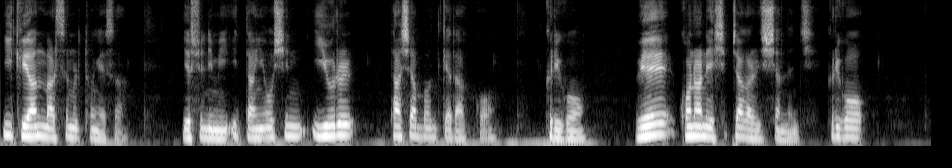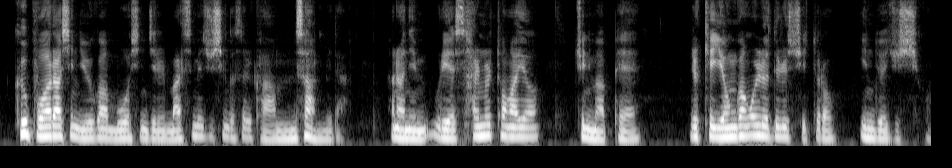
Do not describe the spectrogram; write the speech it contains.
이 귀한 말씀을 통해서 예수님이 이 땅에 오신 이유를 다시 한번 깨닫고 그리고 왜 고난의 십자가를 지셨는지 그리고 그 부활하신 이유가 무엇인지를 말씀해 주신 것을 감사합니다. 하나님 우리의 삶을 통하여 주님 앞에 이렇게 영광 올려드릴 수 있도록 인도해 주시고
